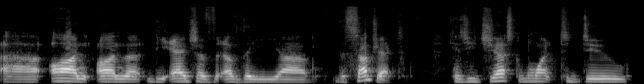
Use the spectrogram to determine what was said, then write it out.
uh, on on the the edge of the, of the uh, the subject because you just want to do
